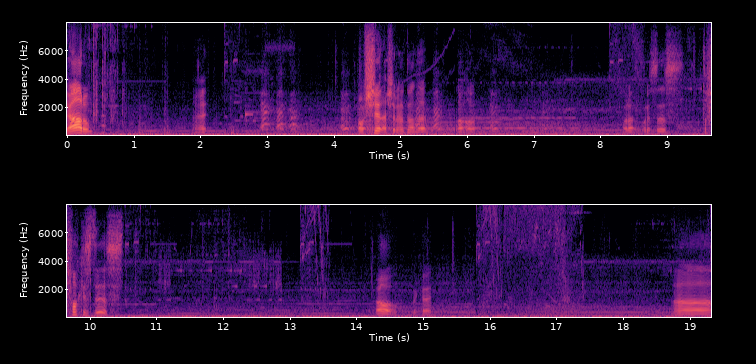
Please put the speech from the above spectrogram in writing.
Got him. Alright. Oh shit, I shouldn't have done that. Uh oh. What, what is this? What the fuck is this? Oh, okay. Uh. Uh,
